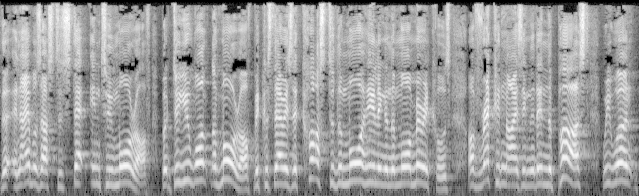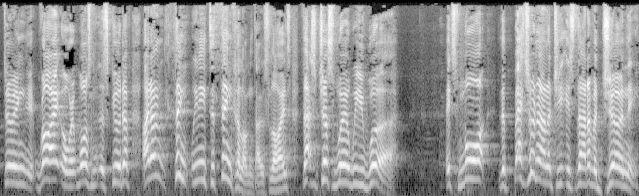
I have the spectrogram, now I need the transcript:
that enables us to step into more of. But do you want the more of? Because there is a cost to the more healing and the more miracles of recognizing that in the past we weren't doing it right or it wasn't as good. I don't think we need to think along those lines. That's just where we were. It's more, the better analogy is that of a journey.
